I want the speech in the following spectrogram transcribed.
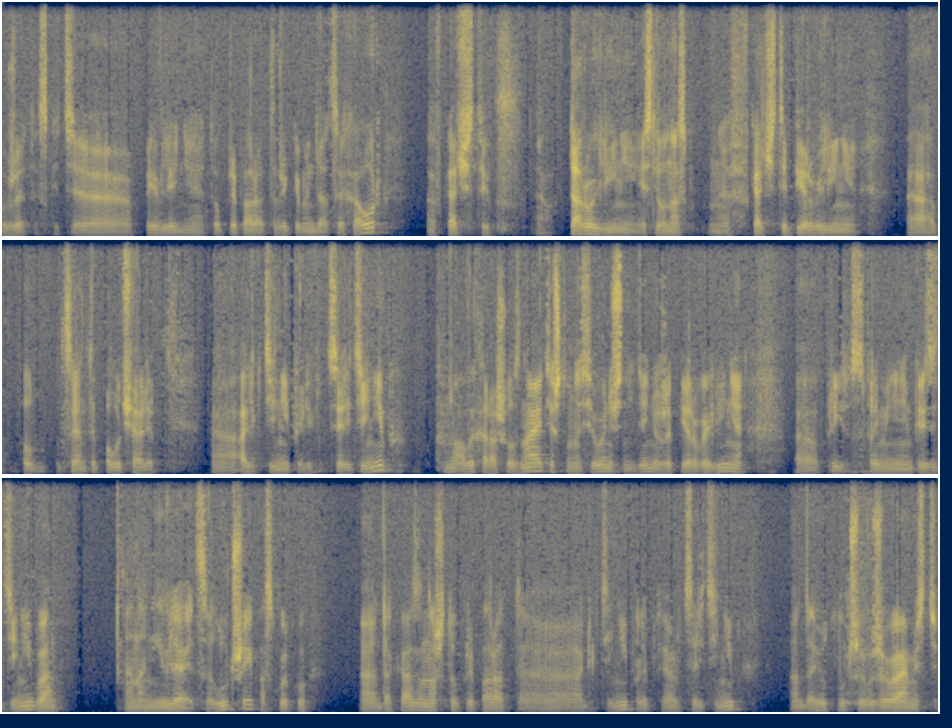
уже так сказать, э, появление этого препарата в рекомендациях АОР в качестве второй линии, если у нас в качестве первой линии пациенты получали алектинип или церетинип. Ну, а вы хорошо знаете, что на сегодняшний день уже первая линия при, с применением кризотиниба, она не является лучшей, поскольку доказано, что препарат алектинип или, церетинип дают лучшую выживаемость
